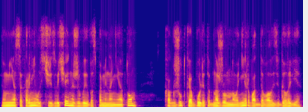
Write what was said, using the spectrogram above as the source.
И у меня сохранилось чрезвычайно живые воспоминания о том, как жуткая боль от обнаженного нерва отдавалась в голове.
